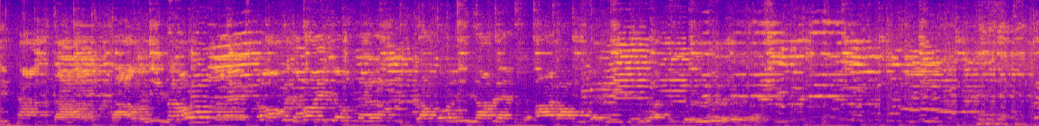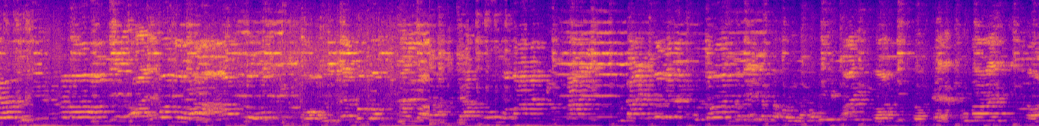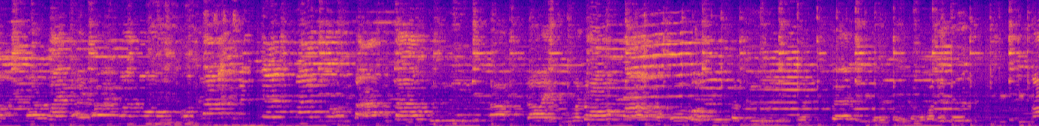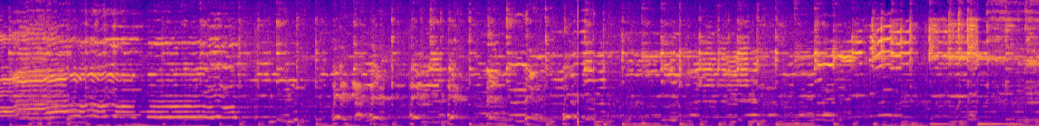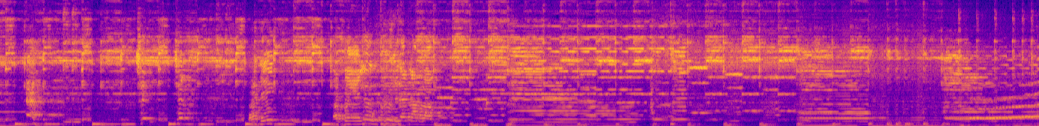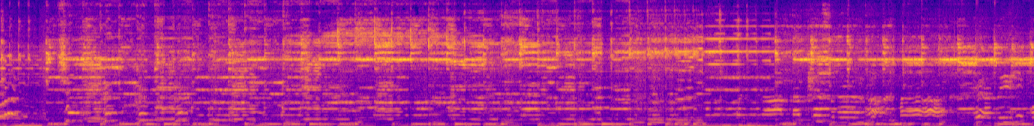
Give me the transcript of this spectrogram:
เงินคุยโน้ยชวนชวนในการเรียนายตลาดเล็กตาใหญ่พาไปจะไปมาดูเอ้สวยก็ดีทางจาวสาดีตลอดแรงน้องก็จะไม่จมแดงเรก็มายามแรงจะพาน้องไปเดือดเดือดได้ Oh, my. ตอนนี้กาแฟเริ่มขึ้นและนางลำ Happy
